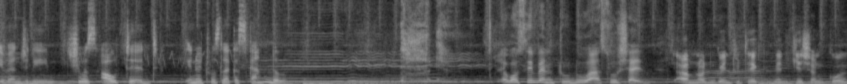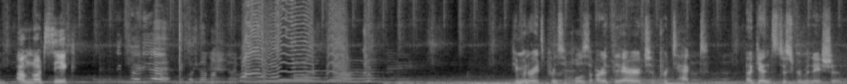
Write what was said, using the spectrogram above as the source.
Eventually, she was outed. You know, it was like a scandal. I was even to do a suicide. I'm not going to take medication because I'm not sick. Human rights principles are there to protect against discrimination.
